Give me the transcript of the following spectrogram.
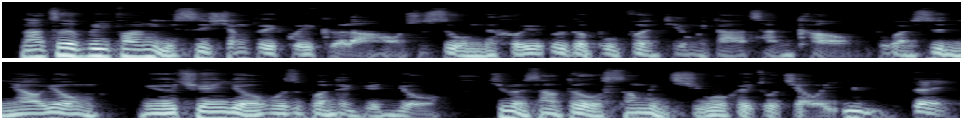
那这个地方也是相对规格啦，哈，就是我们的合约规格部分提供给大家参考。不管是你要用纽约原油，或是不管的原油，基本上都有商品期货可以做交易。嗯，对，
